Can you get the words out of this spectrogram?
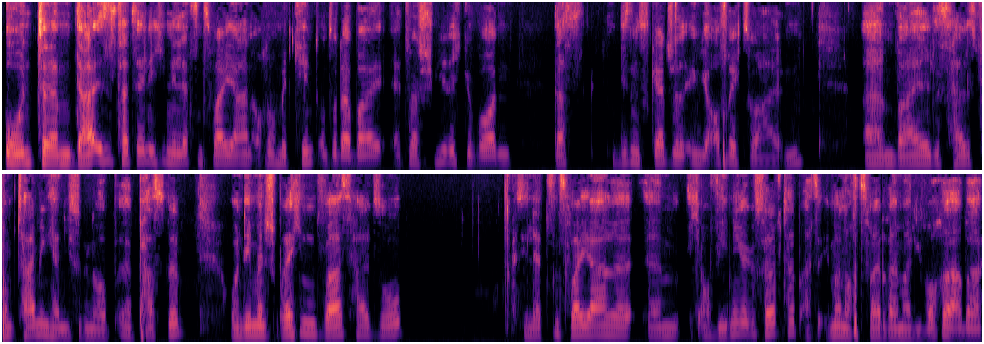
Und ähm, da ist es tatsächlich in den letzten zwei Jahren auch noch mit Kind und so dabei etwas schwierig geworden, das, diesen Schedule irgendwie aufrechtzuerhalten, ähm, weil das halt vom Timing her nicht so genau äh, passte. Und dementsprechend war es halt so, dass die letzten zwei Jahre ähm, ich auch weniger gesurft habe, also immer noch zwei, dreimal die Woche, aber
